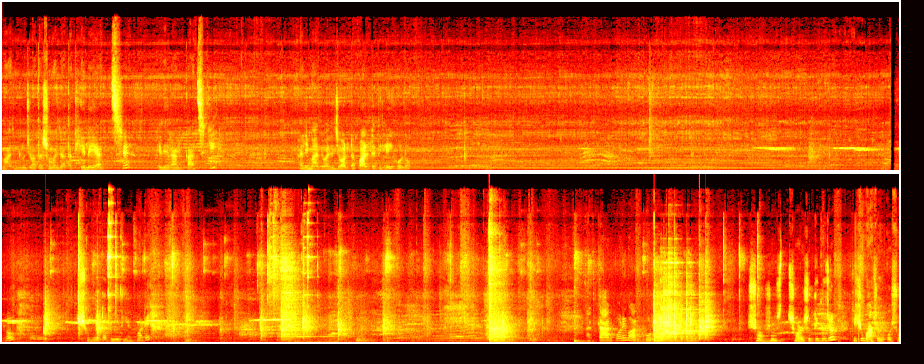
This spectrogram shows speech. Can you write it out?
মাছগুলো যথা সময় যথা খেলে যাচ্ছে। এদের আর কাজ কি? খালি মাঝে মাঝে জলটা পাল্টে দিলেই হলো। সন্ধ্যাটা দিয়ে দিয়ে পরে আর তারপরে বার করব সরস্ব- সরস্বতী পুজোর কিছু বাসন কোসন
